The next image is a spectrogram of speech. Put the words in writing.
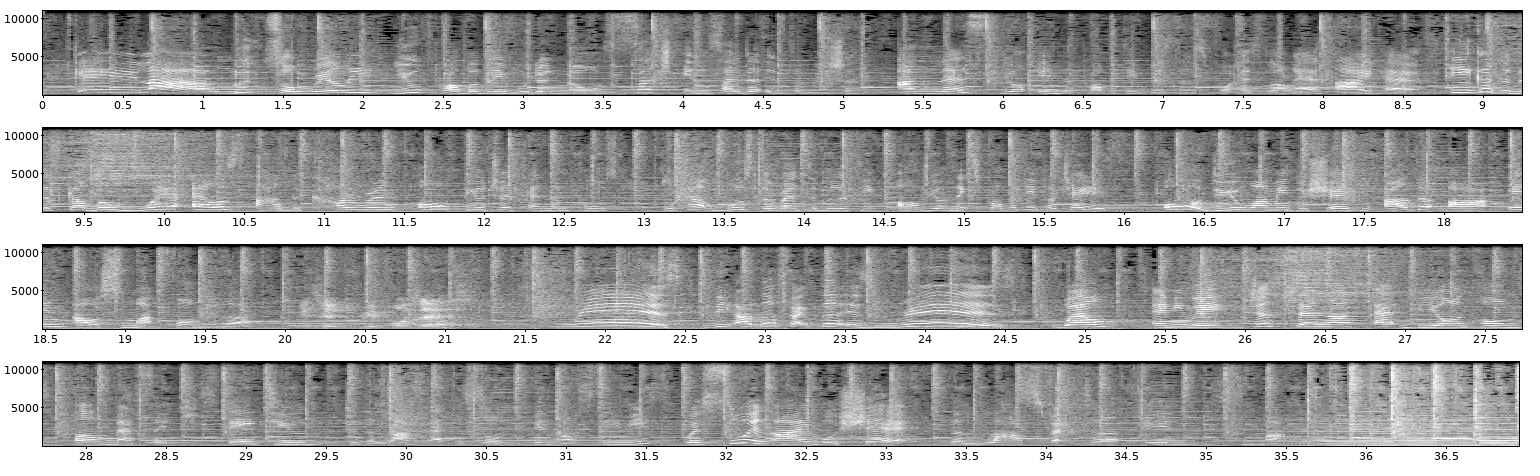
Geylang. So really, you probably wouldn't know such insider information unless you're in the property business for as long as I have. Eager to discover where else are the current or future tenant pools to help boost the rentability of your next property purchase? Or do you want me to share the other R in our smart formula? Is it repossessed? Risk! The other factor is risk. Well, anyway, just send us at Beyond Homes a message. Stay tuned to the last episode in our series where Sue and I will share the last factor in SMART.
